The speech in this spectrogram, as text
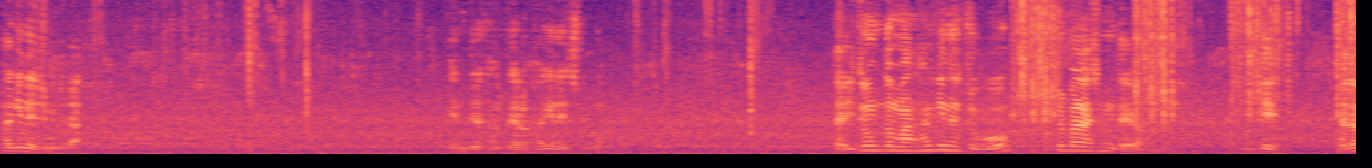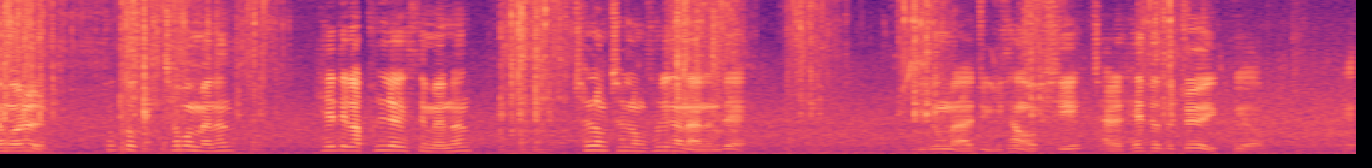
확인해 줍니다. 밴드 상태를 확인해 주고 자, 이 정도만 확인해주고 출발하시면 돼요. 이게 자전거를 톡톡 쳐보면은 헤드가 풀려 있으면은 철렁철렁 소리가 나는데 지금은 아주 이상 없이 잘 헤드도 쪼여 있고요. 예.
